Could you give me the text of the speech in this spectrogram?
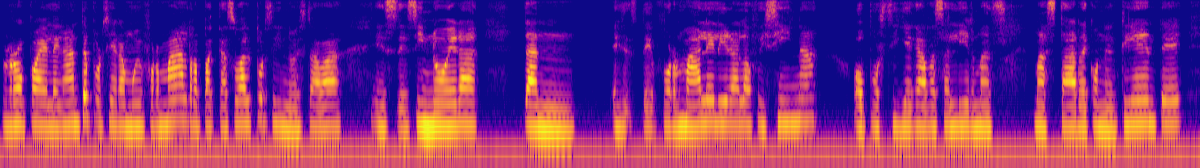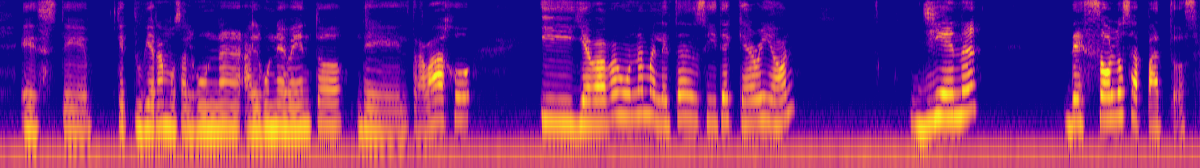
ropa elegante por si era muy formal. Ropa casual por si no estaba, este, si no era tan este, formal el ir a la oficina. O por si llegaba a salir más, más tarde con el cliente. Este, que tuviéramos alguna, algún evento del trabajo y llevaba una maleta así de carry on llena de solo zapatos.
